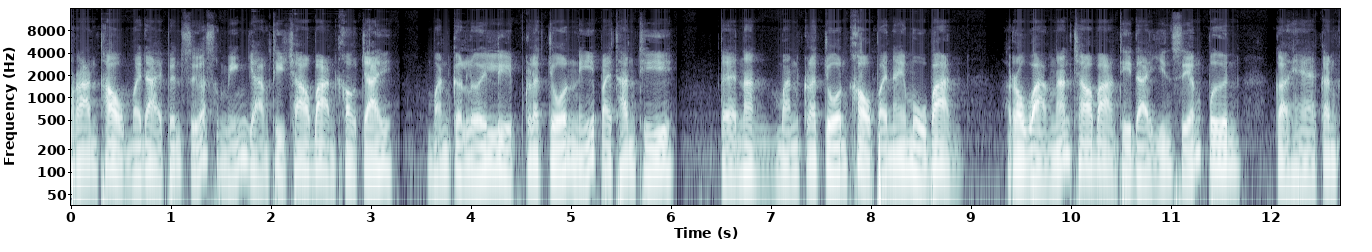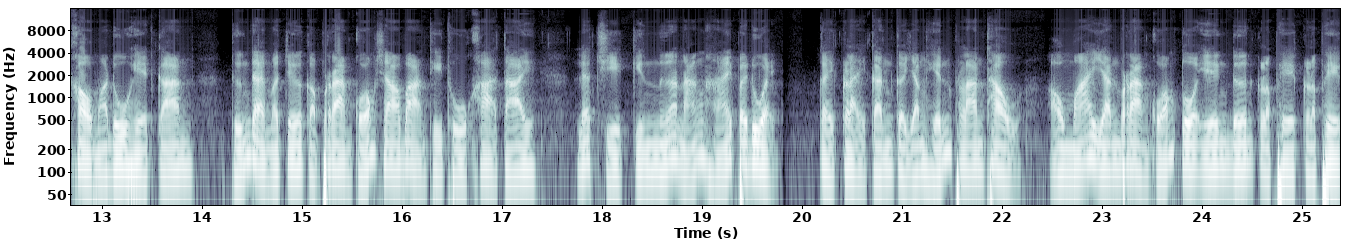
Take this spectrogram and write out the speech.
พรานเท่าไม่ได้เป็นเสือสมิงอย่างที่ชาวบ้านเข้าใจ มันก็เลยรีบกระโจนหนีไปทันที แต่นั่นมันกระโจนเข้าไปในหมู่บ้าน ระหว่างนั้นชาวบ้านที่ได้ยินเสียงปืน ก็แห่กันเข้ามาดูเหตุการณ์ ถึงได้มาเจอกับร่างของชาวบ้านที่ถูกฆ่าตาย และฉีกกินเนื้อหนังหายไปด้วยใกล้ๆกันก็ยังเห็นพลานเท่า เอาไม้ยันร่างของตัวเองเดินกระเพกกระเพก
